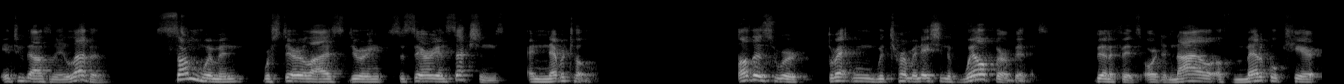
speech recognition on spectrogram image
in 2011, some women were sterilized during cesarean sections and never told. Others were threatened with termination of welfare benefits, benefits or denial of medical care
